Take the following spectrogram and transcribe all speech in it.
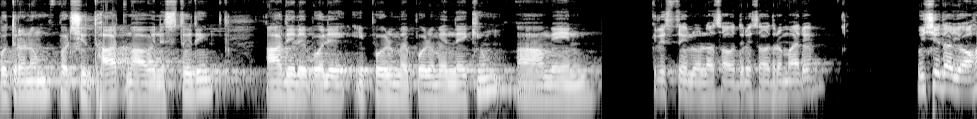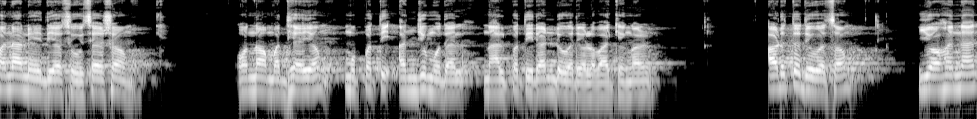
പുത്രനും പരിശുദ്ധാത്മാവിന് സ്തുതി. ആദ്യയിലെ പോലെ ഇപ്പോഴും എപ്പോഴും എന്നേക്കും. ആമേൻ. ക്രിസ്തുവിലുള്ള സഹോദരി സഹോദരന്മാർ വിശുദ്ധ യോഹനാൻ എഴുതിയ സുവിശേഷം ഒന്നാം അധ്യായം മുപ്പത്തി അഞ്ച് മുതൽ നാൽപ്പത്തി രണ്ട് വരെയുള്ള വാക്യങ്ങൾ. അടുത്ത ദിവസം യോഹന്നാൻ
